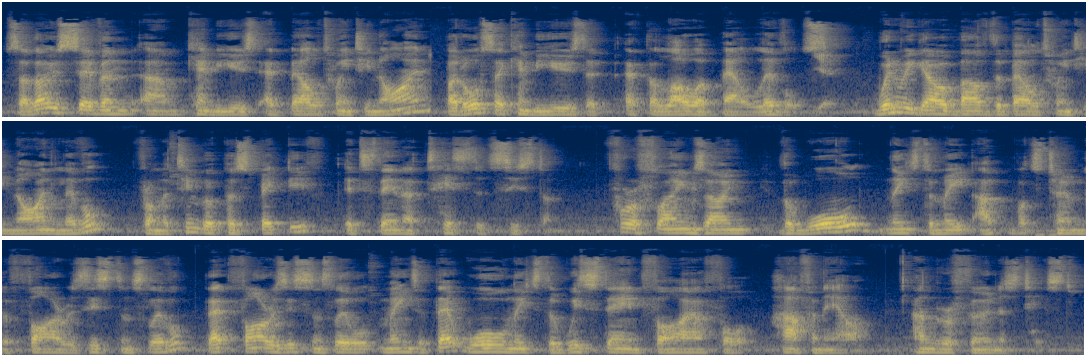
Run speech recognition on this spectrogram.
So those seven um, can be used at BAL 29, but also can be used at, at the lower BAL levels. Yeah. When we go above the BAL 29 level, from a timber perspective, it's then a tested system. For a flame zone, the wall needs to meet what's termed a fire resistance level. That fire resistance level means that that wall needs to withstand fire for half an hour under a furnace test.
